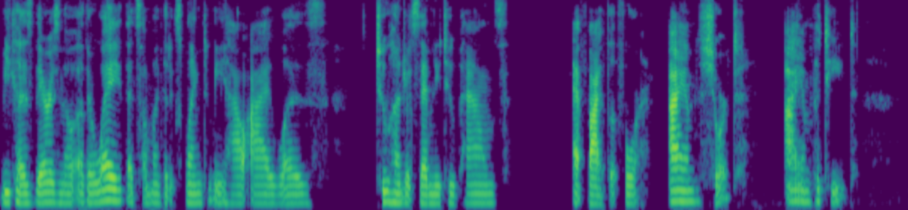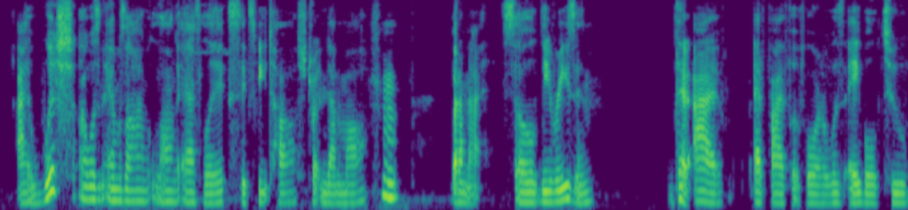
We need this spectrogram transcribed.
because there is no other way that someone could explain to me how I was 272 pounds at five foot four. I am short. I am petite. I wish I was an Amazon with long ass legs, six feet tall, strutting down the mall, hmm. but I'm not. So the reason that I, at five foot four, was able to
